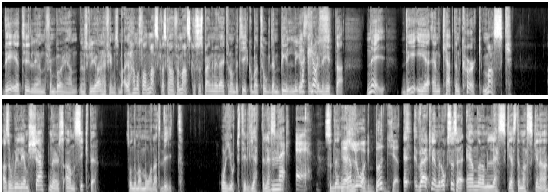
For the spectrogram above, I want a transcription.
Det är tydligen från början när de skulle göra den här filmen så bara, han måste ha en mask, vad ska han ha för mask? Och så sprang de iväg till någon butik och bara tog den billigaste de kunde hitta. Nej, det är en Captain Kirk-mask. Alltså William Shatners ansikte som de har målat vit och gjort till jätteläskig. Nej. Så den, en, låg budget. eh, verkligen, men också så här, en av de läskigaste maskerna,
